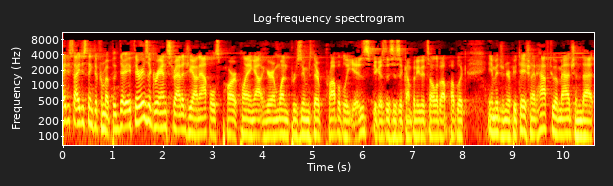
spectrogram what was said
I just I just think that from a if there is a grand strategy on Apple's part playing out here, and one presumes there probably is because this is a company that's all about public image and reputation, I'd have to imagine that.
